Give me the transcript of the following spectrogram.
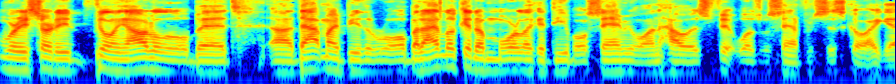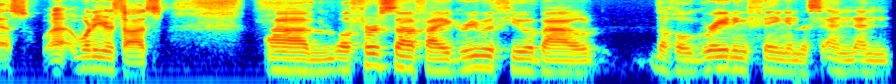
where he started filling out a little bit, uh, that might be the role. But I look at him more like a Deebo Samuel and how his fit was with San Francisco. I guess. What are your thoughts? Um, well, first off, I agree with you about the whole grading thing and this and and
